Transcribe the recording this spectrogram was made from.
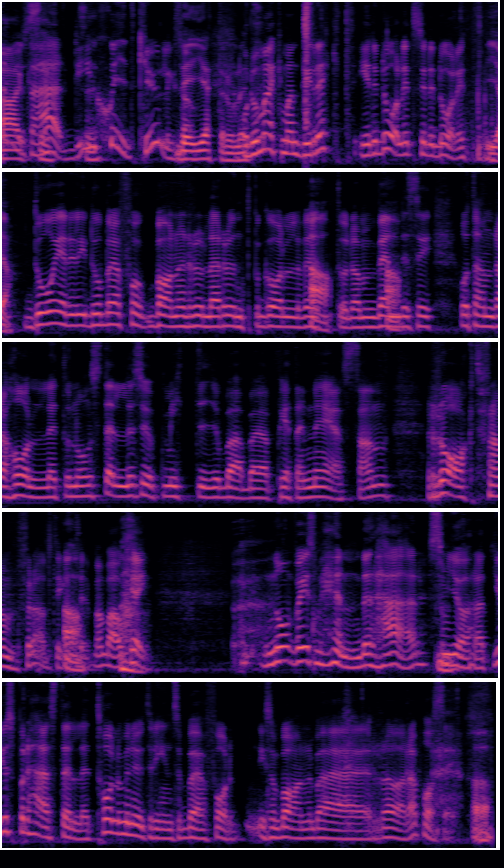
Ja, så här. Det är skitkul. Liksom. Det är jätteroligt. Och då märker man direkt, är det dåligt så är det dåligt. Ja. Då, är det, då börjar folk, barnen rulla runt på golvet ja. och de vänder ja. sig åt andra hållet och någon ställer sig upp mitt i och bara börjar peta i näsan. Rakt framför allting. Typ. Man bara, okej. Okay. Nå, vad är det som händer här som mm. gör att just på det här stället, 12 minuter in, så börjar folk, liksom barnen börja röra på sig. Ja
